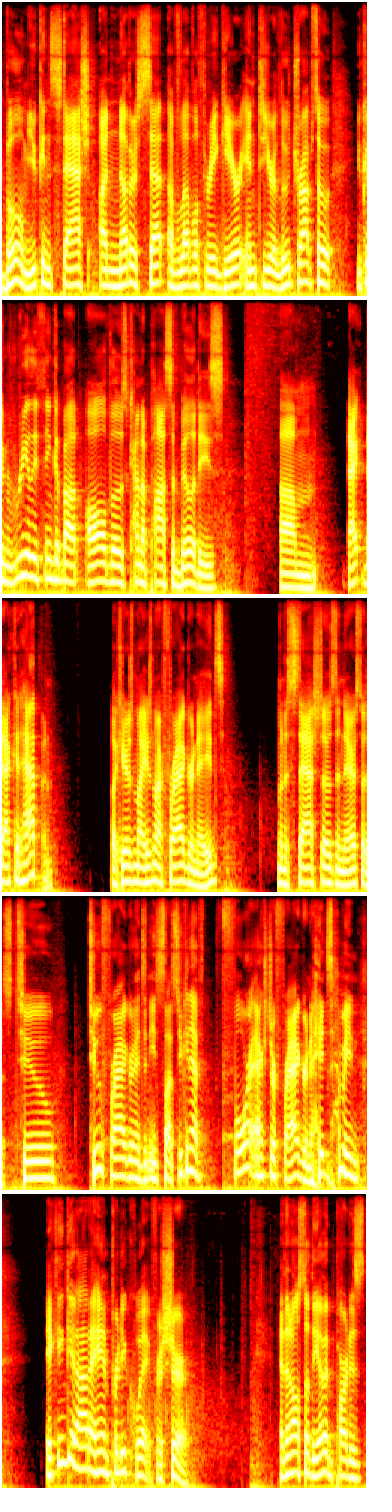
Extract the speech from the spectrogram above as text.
boom, you can stash another set of level three gear into your loot drop. So you can really think about all those kind of possibilities um, that, that could happen. Look, here's my here's my frag grenades. I'm gonna stash those in there. So it's two two frag grenades in each slot. So you can have four extra frag grenades. I mean, it can get out of hand pretty quick for sure. And then also the other part is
